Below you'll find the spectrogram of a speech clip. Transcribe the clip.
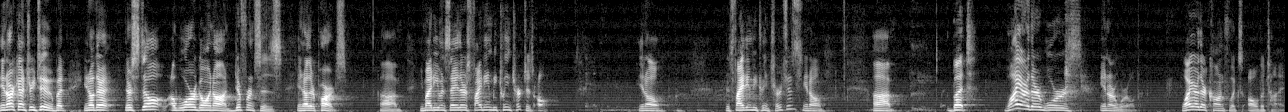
in our country too. But you know there, there's still a war going on, differences in other parts. Um, you might even say there's fighting between churches. Oh, you know, there's fighting between churches, you know. Uh, but why are there wars in our world? Why are there conflicts all the time?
